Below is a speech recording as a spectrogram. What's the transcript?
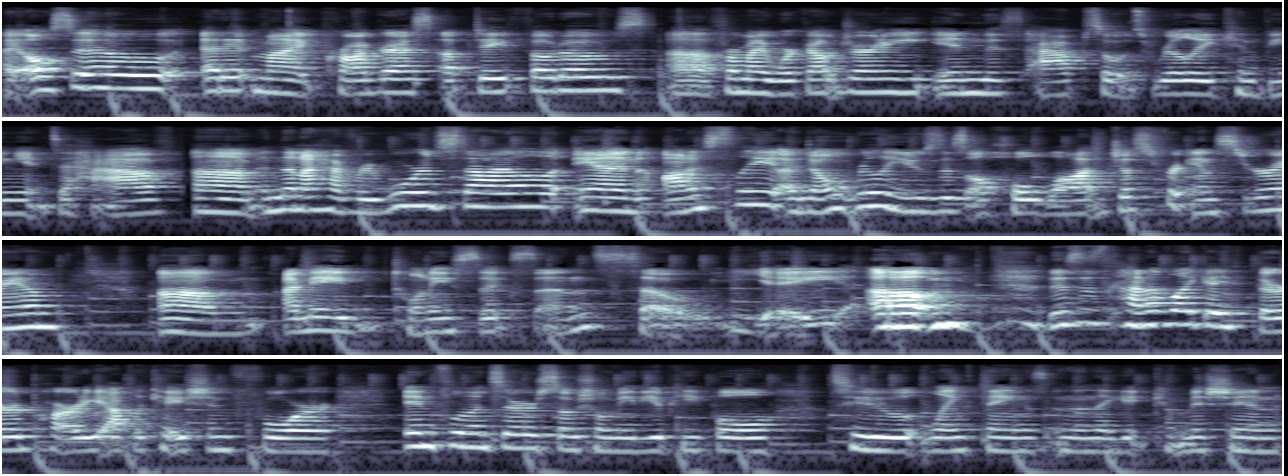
I also edit my progress update photos uh, for my workout journey in this app. So it's really convenient to have. Um, and then I have reward style. And honestly, I don't really use this a whole lot just for Instagram. Um, I made 26 cents, so yay. Um, this is kind of like a third party application for influencers, social media people to link things and then they get commission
